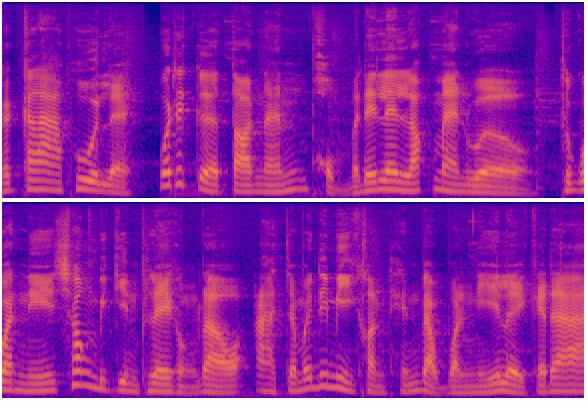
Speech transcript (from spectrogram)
ก็กล้าพูดเลย ว่าถ้าเกิดตอนนั้นผมไม่ได้เล่น Lockman World ทุกวันนี้ช่อง Begin Play ของเราอาจจะไม่ได้มีคอนเทนต์แบบวันนี้เลยก็ได้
